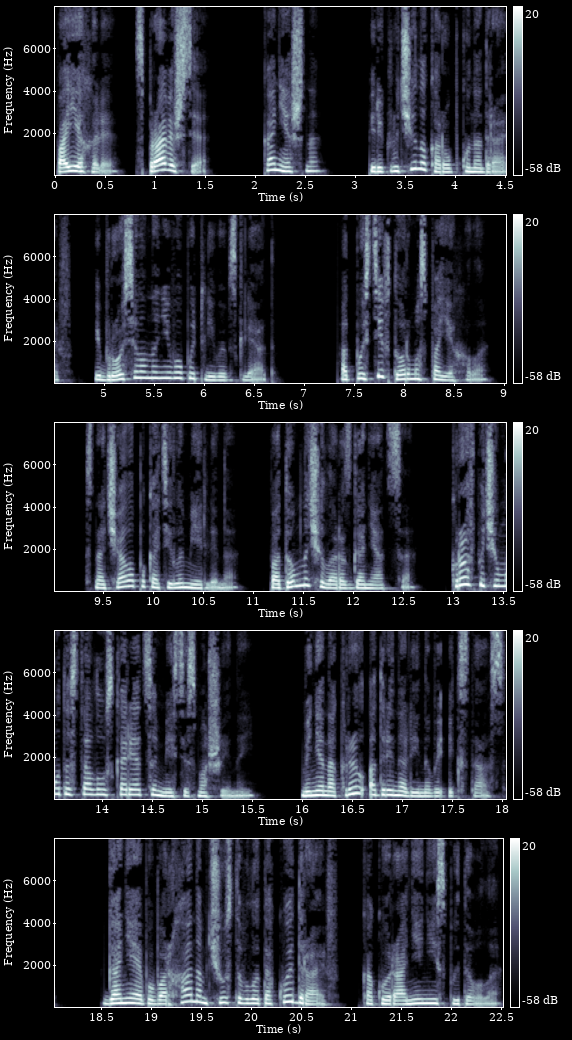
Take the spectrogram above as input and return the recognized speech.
«Поехали! Справишься?» «Конечно». Переключила коробку на драйв и бросила на него пытливый взгляд. Отпустив тормоз, поехала. Сначала покатила медленно, потом начала разгоняться. Кровь почему-то стала ускоряться вместе с машиной. Меня накрыл адреналиновый экстаз. Гоняя по барханам, чувствовала такой драйв, какой ранее не испытывала.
